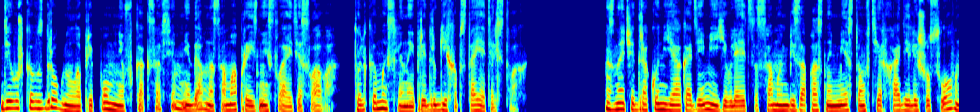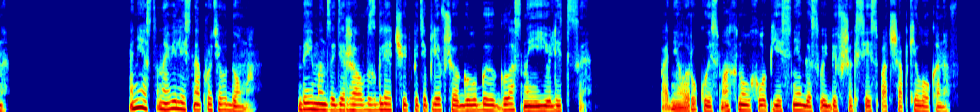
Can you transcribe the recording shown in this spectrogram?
Девушка вздрогнула, припомнив, как совсем недавно сама произнесла эти слова, только мысленные при других обстоятельствах. Значит, Драконья Академия является самым безопасным местом в Терхаде лишь условно? Они остановились напротив дома. Деймон задержал взгляд чуть потеплевших голубых глаз на ее лице. Поднял руку и смахнул хлопья снега с выбившихся из-под шапки локонов.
